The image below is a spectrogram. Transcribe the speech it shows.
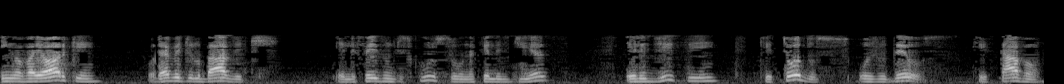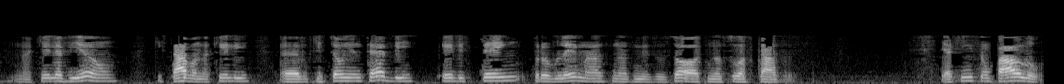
em Nova York, o Rebbe de Lubavitch, ele fez um discurso naqueles dias. Ele disse que todos os judeus que estavam naquele avião, que estavam naquele, eh, que estão em Entebbe, eles têm problemas nas mezuzot, nas suas casas. E aqui em São Paulo,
